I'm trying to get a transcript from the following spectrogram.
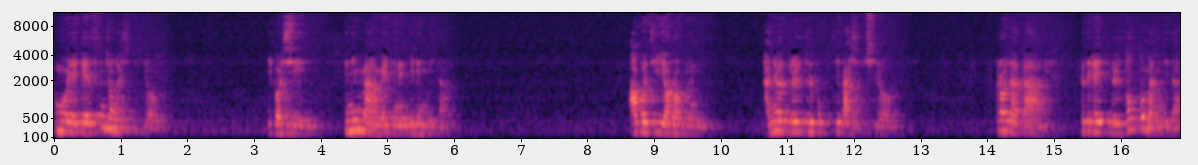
부모에게 순종하십시오. 이것이 주님 마음에 드는 일입니다. 아버지 여러분, 자녀들을 들볶지 마십시오. 그러다가 그들의 길을 꺾고 맙니다.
